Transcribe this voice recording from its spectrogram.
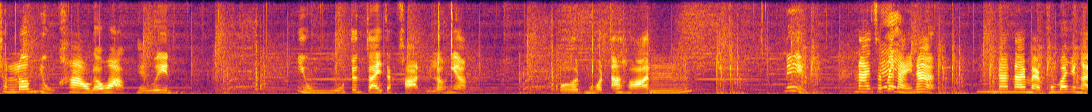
ฉันเริ่มหิวข้าวแล้วอะเควิน หิวจนใจจะขาดอยู่แล้วเนี่ย เปิดโหมดอาหาร นี่ นายจะไปไหนน่ะ นายนายหมายความว่ายังไง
